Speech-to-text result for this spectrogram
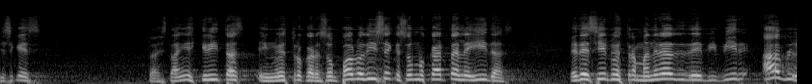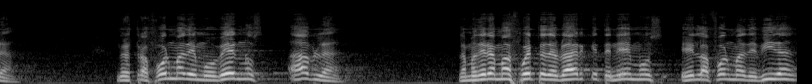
Dice que están escritas en nuestro corazón. Pablo dice que somos cartas leídas. Es decir, nuestra manera de vivir habla. Nuestra forma de movernos habla. La manera más fuerte de hablar que tenemos es la forma de vida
